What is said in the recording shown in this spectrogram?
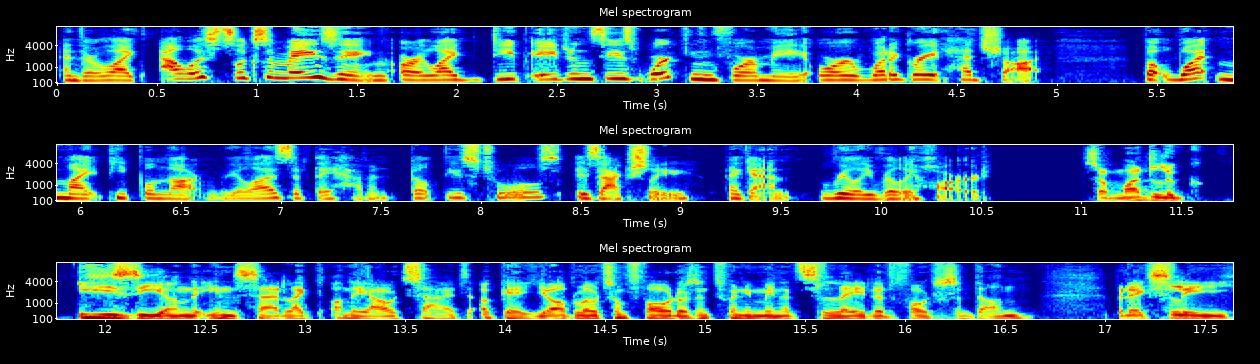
and they're like, Alice looks amazing or like Deep Agency's working for me or what a great headshot. But what might people not realize if they haven't built these tools is actually, again, really, really hard. So look easy on the inside, like on the outside. Okay, you upload some photos and 20 minutes later the photos are done. But actually,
